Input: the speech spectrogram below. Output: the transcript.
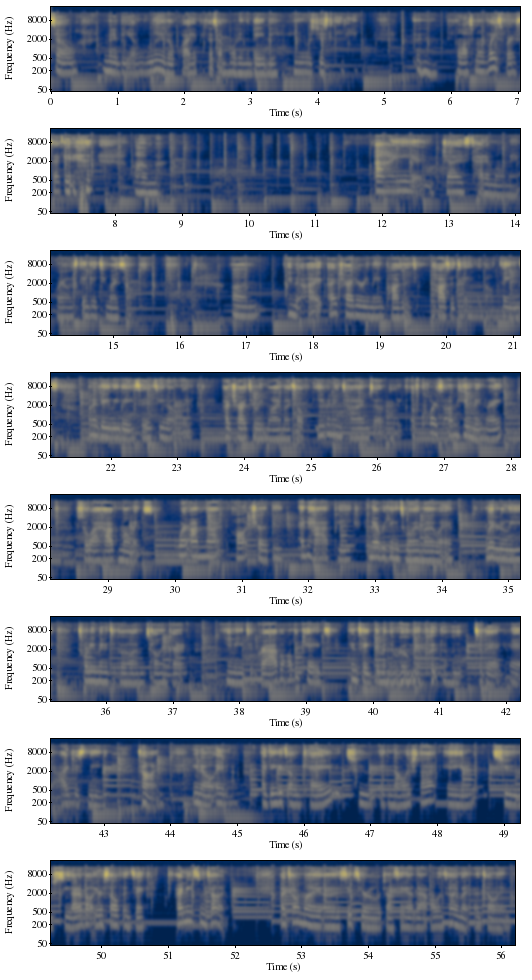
So I'm to be a little quiet because I'm holding the baby. He was just eating. I lost my voice for a second. um, I just had a moment where I was thinking to myself, um, and I, I try to remain positive positive about things on a daily basis, you know, like I try to remind myself, even in times of like, of course, I'm human, right? So I have moments where I'm not all chirpy and happy and everything's going my way. Literally 20 minutes ago, I'm telling Kirk, you need to grab all the kids and take them in the room and put them to bed. I just need time, you know, and I think it's okay to acknowledge that and to see that about yourself and say, I need some time. I tell my uh, six year old Josiah that all the time. I, I tell him,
